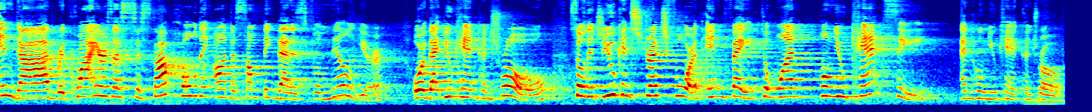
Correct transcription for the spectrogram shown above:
in God requires us to stop holding on to something that is familiar or that you can control so that you can stretch forth in faith to one whom you can't see and whom you can't control.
